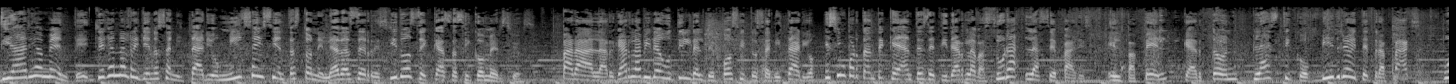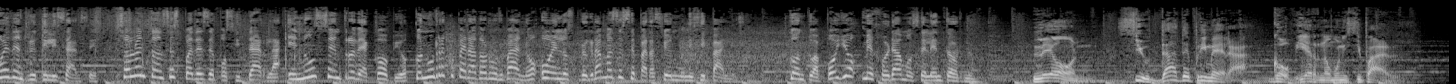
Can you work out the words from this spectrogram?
Diariamente llegan al relleno sanitario 1.600 toneladas de residuos de casas y comercios. Para alargar la vida útil del depósito sanitario, es importante que antes de tirar la basura la separes. El papel, cartón, plástico, vidrio y tetrapacks pueden reutilizarse. Solo entonces puedes depositarla en un centro de acopio con un recuperador urbano o en los programas de separación municipales. Con tu apoyo mejoramos el entorno. León, ciudad de primera, gobierno municipal.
